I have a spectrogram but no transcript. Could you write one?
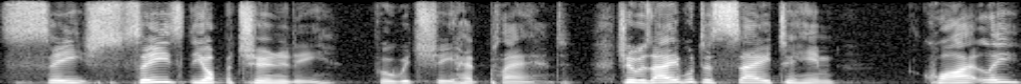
she seized the opportunity for which she had planned. She was able to say to him quietly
